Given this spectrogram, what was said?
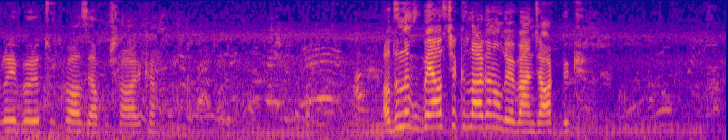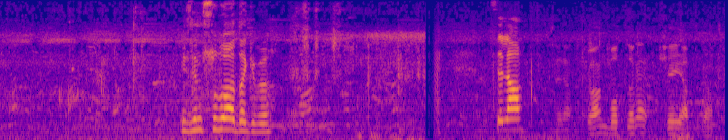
Burayı böyle turkuaz yapmış harika. Adını bu beyaz çakıllardan alıyor bence Akbük. Bizim sulu ada gibi. Selam. Selam. Şu an botlara şey yaptık artık.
